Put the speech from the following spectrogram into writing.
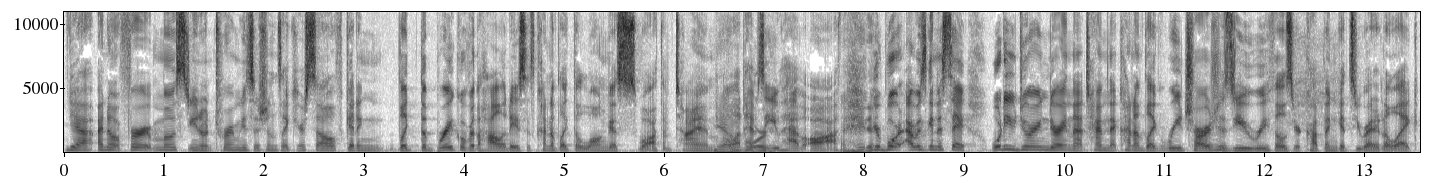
Yeah, I know for most, you know, touring musicians like yourself, getting like the break over the holidays is kind of like the longest swath of time. Yeah, a I'm lot of times that you have off. I hate it. You're bored. I was gonna say, what are you doing during that time that kind of like recharges you, refills your cup, and gets you ready to like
